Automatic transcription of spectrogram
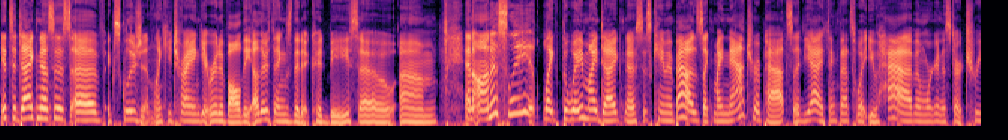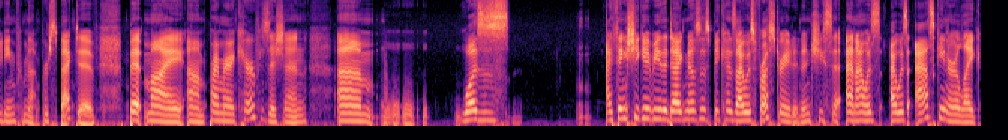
It's a diagnosis of exclusion. Like you try and get rid of all the other things that it could be. So um and honestly, like the way my diagnosis came about is like my naturopath said, Yeah, I think that's what you have and we're gonna start treating from that perspective. But my um, primary care physician um, was I think she gave me the diagnosis because I was frustrated and she said and I was I was asking her like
